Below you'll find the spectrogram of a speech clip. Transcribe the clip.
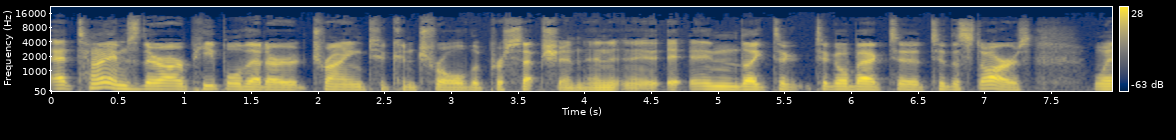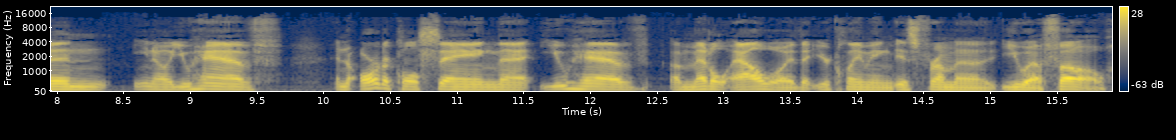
at times there are people that are trying to control the perception and and like to to go back to to the stars when you know you have an article saying that you have a metal alloy that you're claiming is from a UFO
